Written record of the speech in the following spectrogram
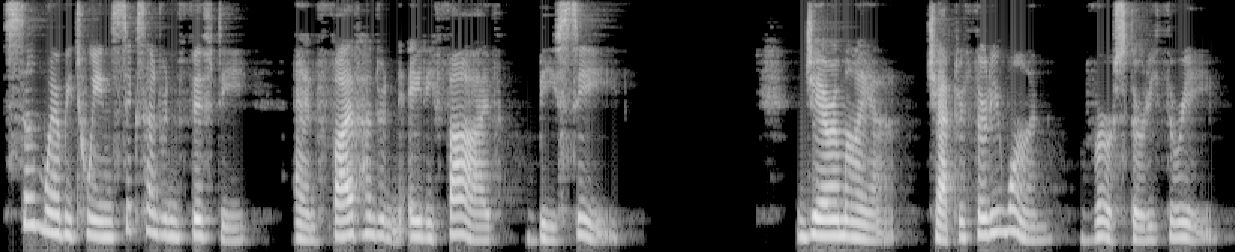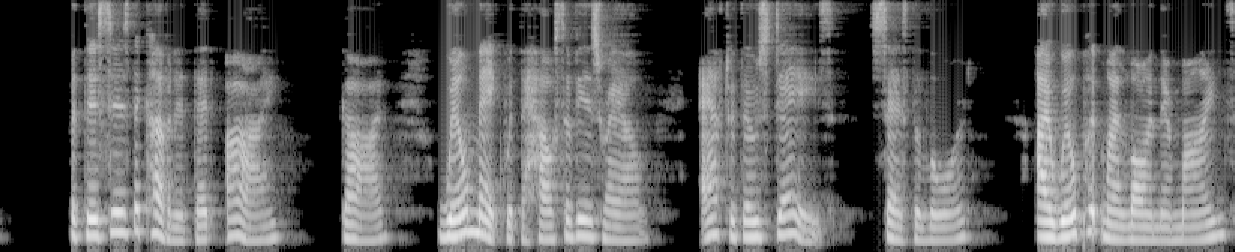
somewhere between 650 and 585 BC. Jeremiah chapter 31, verse 33. But this is the covenant that I, God, will make with the house of Israel after those days says the Lord. I will put my law in their minds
